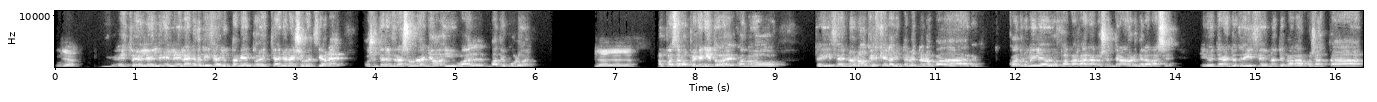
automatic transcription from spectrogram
Ya. Esto, el, el- año que te dice el ayuntamiento, este año no hay subvenciones, o se te retrasa un año, igual vas de culo, ¿eh? Ya, ya, ya. Nos pasa a los pequeñitos, ¿eh? Cuando te dicen, no, no, que es que el ayuntamiento nos va a dar 4.000 euros para pagar a los entrenadores de la base. Y el ayuntamiento te dice, no te pagamos hasta,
